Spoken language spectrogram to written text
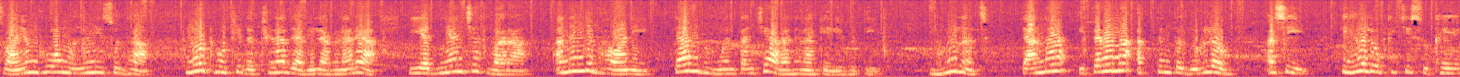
स्वयंभुव म्हणून सुद्धा मोठमोठी दक्षिणा द्यावी लागणाऱ्या यज्ञांच्या द्वारा अनन्य भावाने त्याच भगवंतांची आराधना केली होती. म्हणूनच त्यांना इतरांना अत्यंत दुर्लभ अशी इहलौकिची सुखे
